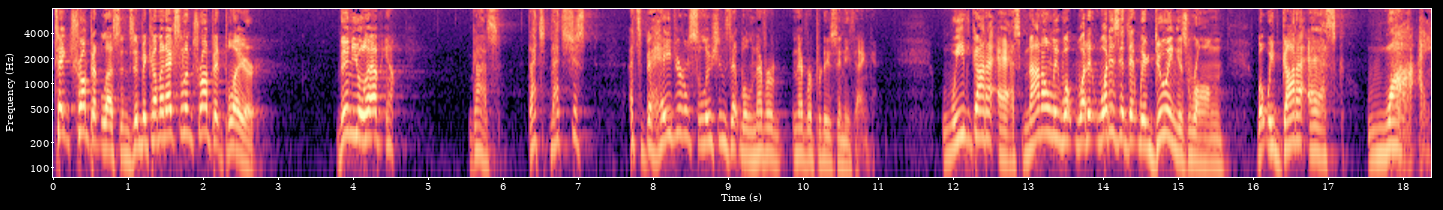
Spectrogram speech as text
take trumpet lessons and become an excellent trumpet player. Then you'll have, you know, Guys, that's, that's just, that's behavioral solutions that will never, never produce anything. We've got to ask not only what, what, what is it that we're doing is wrong, but we've got to ask why.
